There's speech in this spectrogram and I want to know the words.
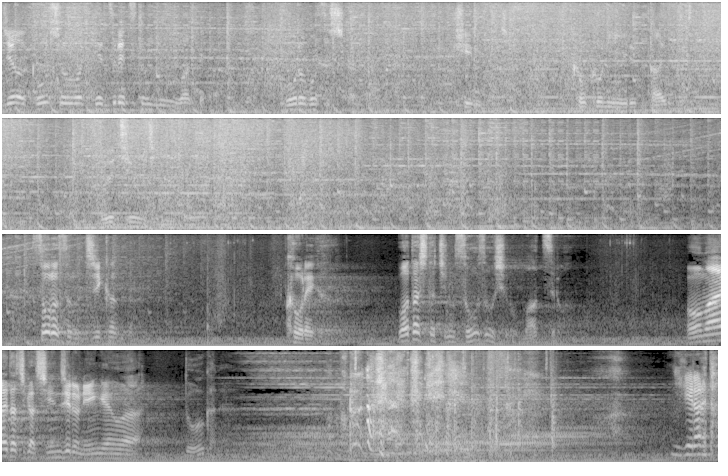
じゃあ交渉は決裂というわけだ。滅ぼすしかない。君たちここにいる大仏宇宙人。そろそろ時間だ。これが私たちの創造主の末路。お前たちが信じる人間はどうかな？逃げられた。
